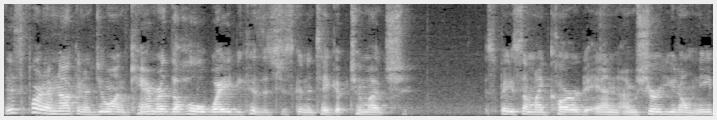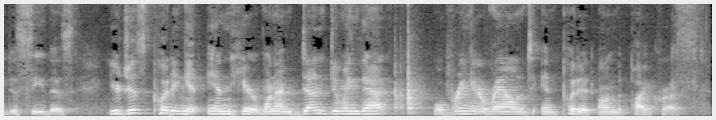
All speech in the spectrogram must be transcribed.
This part I'm not going to do on camera the whole way because it's just going to take up too much space on my card and I'm sure you don't need to see this. You're just putting it in here. When I'm done doing that, we'll bring it around and put it on the pie crust.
